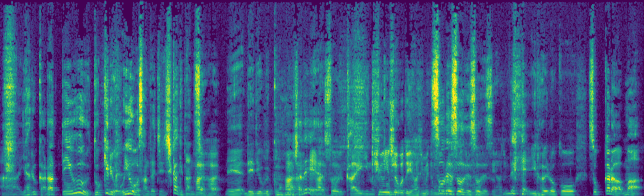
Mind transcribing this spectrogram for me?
あーやるからっていうドッキリをユーゴさんたちに仕掛けたんですよ。はいはい。で、レディオブックの本社で、はいはい。はいはい。そういう会議の時急にそういうこと言い始めてそうです、そうです、そうです。で、いろいろこう、そっから、まあ、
